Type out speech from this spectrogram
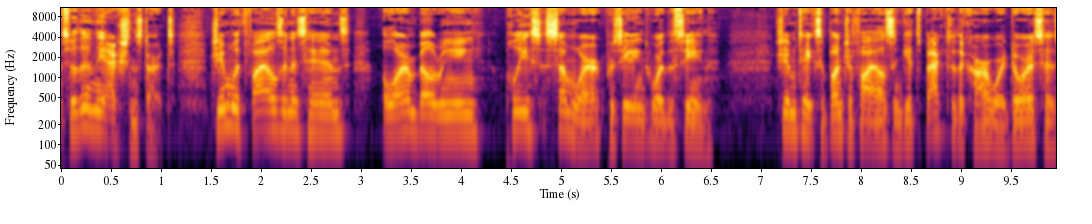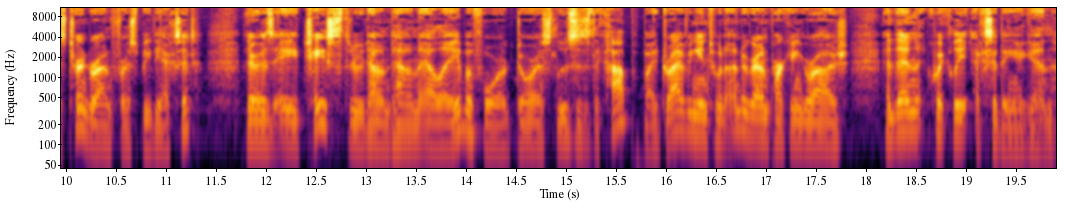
So then the action starts. Jim with files in his hands, alarm bell ringing, police somewhere proceeding toward the scene. Jim takes a bunch of files and gets back to the car where Doris has turned around for a speedy exit. There is a chase through downtown LA before Doris loses the cop by driving into an underground parking garage and then quickly exiting again,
